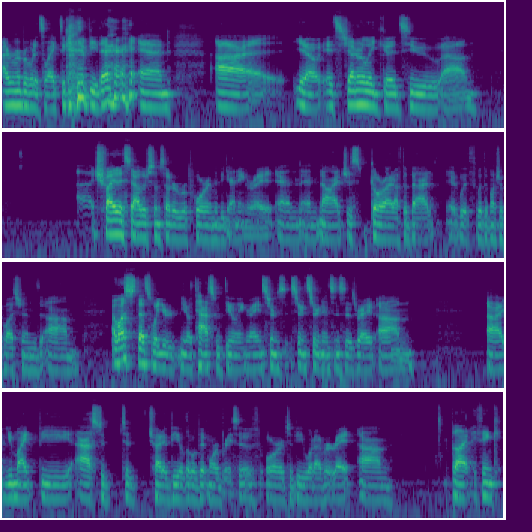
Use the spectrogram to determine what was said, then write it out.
I remember what it's like to kind of be there, and uh, you know it's generally good to um, uh, try to establish some sort of rapport in the beginning, right? And and not just go right off the bat with with a bunch of questions. Um, unless that's what you're you know tasked with doing, right? In certain certain certain instances, right? Um, uh, you might be asked to to try to be a little bit more abrasive or to be whatever, right? Um, but I think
